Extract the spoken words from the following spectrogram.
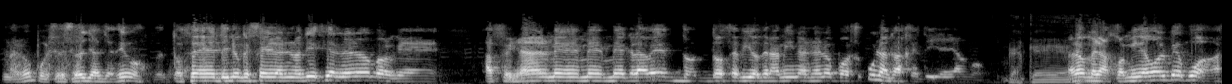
Claro, pues eso ya te digo. Entonces he tenido que salir en las noticias, neno, porque al final me, me, me clavé do- 12 biodramina, neno, pues una cajetilla y algo. Que es que... Claro, me las comí de golpe. Buah,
